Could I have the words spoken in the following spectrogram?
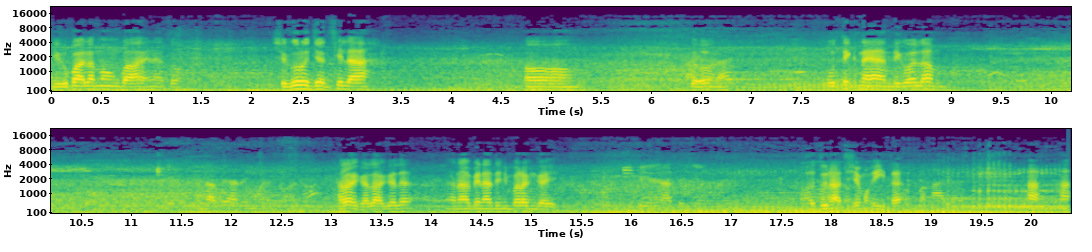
Hindi ko pa alam ang bahay na to. Siguro dyan sila. Oo. doon. Putik na yan, di ko alam. Hanapin. Hala, gala-gala. Hanapin natin yung barangay. Tingnan natin yung Ah, doon natin siya makita. pangalan. Ha,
